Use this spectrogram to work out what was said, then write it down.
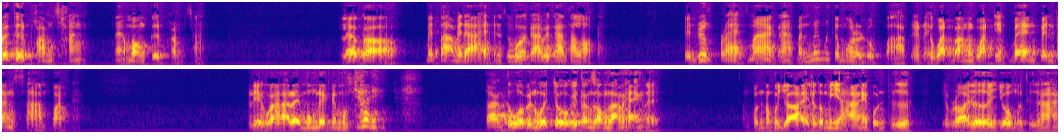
ด้วยเกิดความชังนะมองเกิดความชัง แล้วก็เมตตาไม่ได้นสุก็กลายเป็นการทะเลาะกัน เป็นเรื่องแปลกมากนะฮะมันไม่เหมือนกับมรดกบาปอะไรวัดบางวัดเนี่ยแบ่งเป็นตั้งสามวัดนะเรียกว่าอะไรมุ้งเล็กในมุ้งใหญ่ตั้งตัวเป็นหัวโจกอยู่ตั้งสองสามแห่งเลยบางคนต้องก็ใหญ่แล้วก็มีหางให้คนถือเรียบร้อยเลย โยมก็ถือหาง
